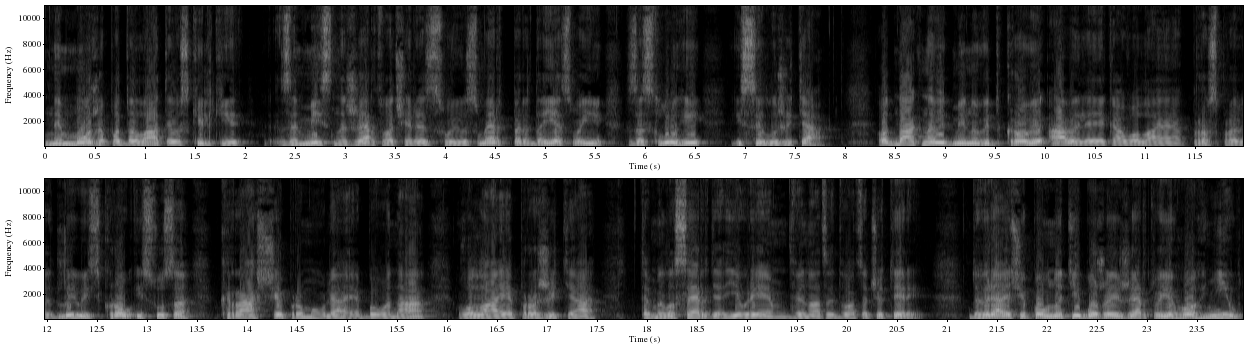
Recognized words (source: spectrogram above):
не може подолати, оскільки замісна жертва через свою смерть передає свої заслуги і силу життя. Однак, на відміну від крові Авеля, яка волає про справедливість, кров Ісуса краще промовляє, бо вона волає про життя та милосердя Євреям 12.24. Довіряючи повноті Божої жертви, Його гнів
